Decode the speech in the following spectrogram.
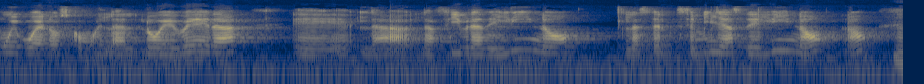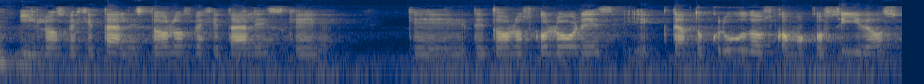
muy buenos como la aloe vera, eh, la, fibra de lino, las semillas de lino, ¿no? Y los vegetales, todos los vegetales que, que de todos los colores, tanto crudos como cocidos,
